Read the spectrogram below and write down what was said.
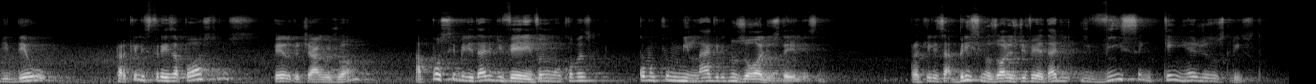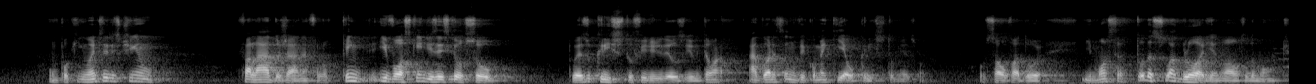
E deu para aqueles três apóstolos, Pedro, Tiago e João, a possibilidade de verem, foi uma coisa como que um milagre nos olhos deles, né? para que eles abrissem os olhos de verdade e vissem quem é Jesus Cristo. Um pouquinho antes eles tinham falado já, né? Falou, quem, e vós, quem dizeis que eu sou? Tu és o Cristo, Filho de Deus vivo. Então, agora vocês vão ver como é que é o Cristo mesmo, o Salvador. E mostra toda a sua glória no alto do monte.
